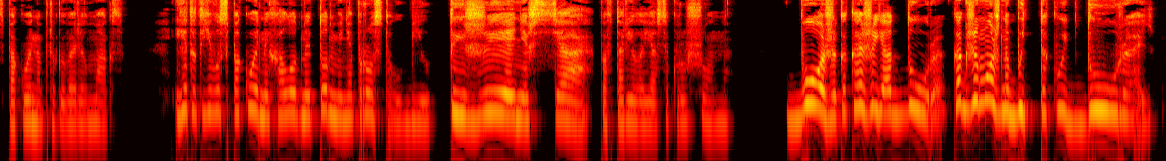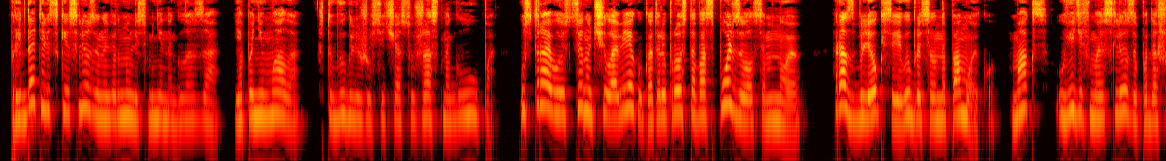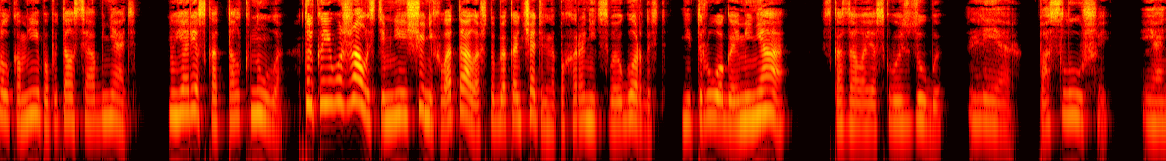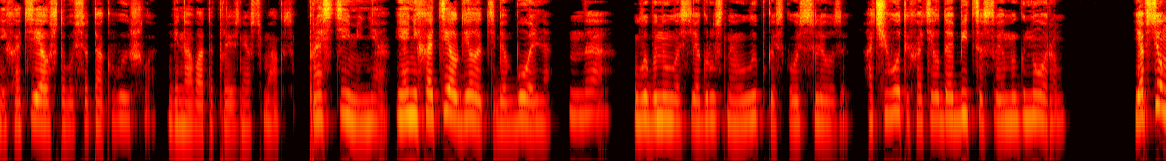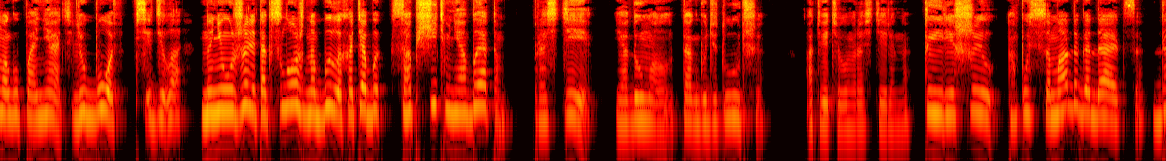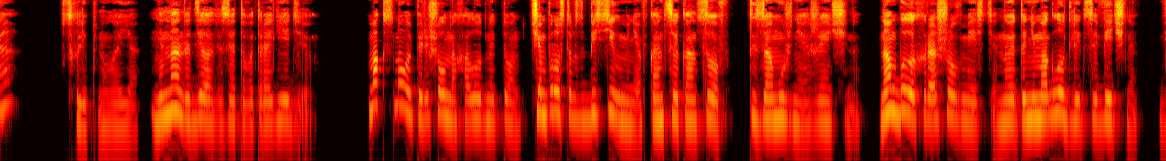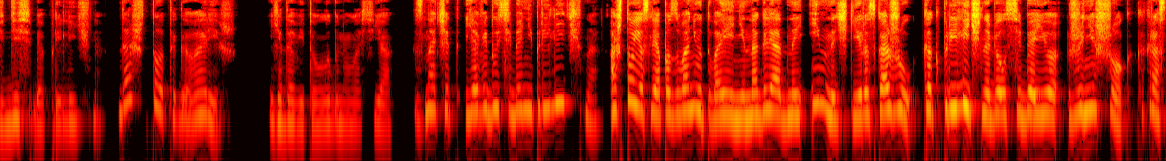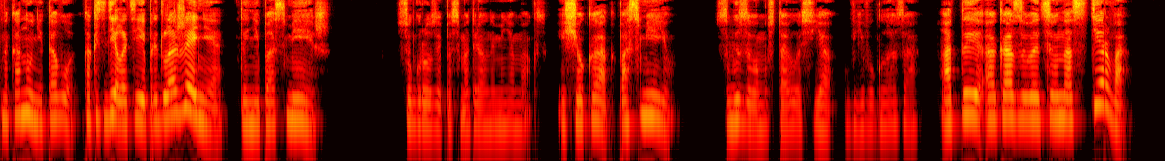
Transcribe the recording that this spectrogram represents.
спокойно проговорил Макс. И этот его спокойный холодный тон меня просто убил. «Ты женишься!» — повторила я сокрушенно. «Боже, какая же я дура! Как же можно быть такой дурой?» Предательские слезы навернулись мне на глаза. Я понимала, что выгляжу сейчас ужасно глупо. Устраиваю сцену человеку, который просто воспользовался мною, развлекся и выбросил на помойку. Макс, увидев мои слезы, подошел ко мне и попытался обнять. Но я резко оттолкнула. Только его жалости мне еще не хватало, чтобы окончательно похоронить свою гордость. «Не трогай меня!» — сказала я сквозь зубы. «Лер, послушай, я не хотел, чтобы все так вышло», — виновато произнес Макс. «Прости меня, я не хотел делать тебе больно». «Да», — улыбнулась я грустной улыбкой сквозь слезы. А чего ты хотел добиться своим игнором? Я все могу понять, любовь, все дела, но неужели так сложно было хотя бы сообщить мне об этом? Прости, я думал, так будет лучше, ответил он растерянно. Ты решил, а пусть сама догадается, да? всхлипнула я. Не надо делать из этого трагедию. Макс снова перешел на холодный тон, чем просто взбесил меня. В конце концов, ты замужняя женщина. Нам было хорошо вместе, но это не могло длиться вечно. Веди себя прилично. Да что ты говоришь? Ядовито улыбнулась я. Значит, я веду себя неприлично? А что, если я позвоню твоей ненаглядной Инночке и расскажу, как прилично вел себя ее женишок, как раз накануне того, как сделать ей предложение? Ты не посмеешь. С угрозой посмотрел на меня Макс. Еще как, посмею. С вызовом уставилась я в его глаза. «А ты, оказывается, у нас стерва?»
